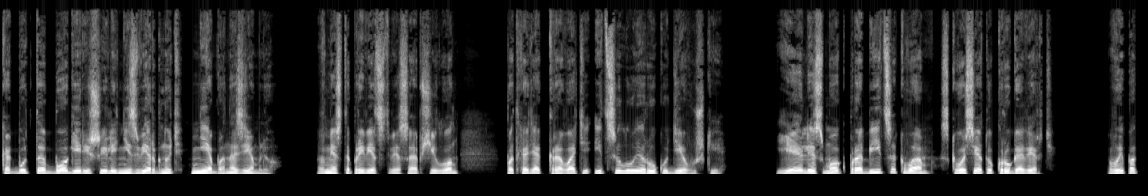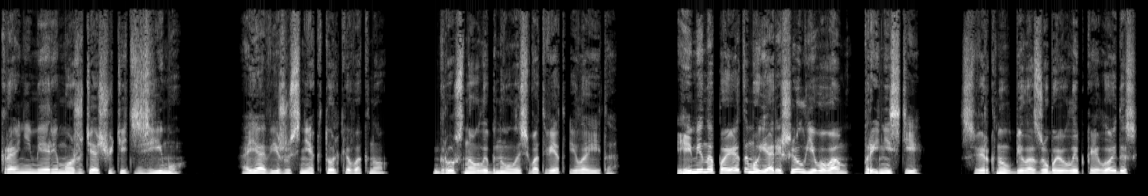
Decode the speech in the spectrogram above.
как будто боги решили низвергнуть небо на землю. Вместо приветствия сообщил он, подходя к кровати и целуя руку девушки. «Еле смог пробиться к вам сквозь эту круговерть. Вы, по крайней мере, можете ощутить зиму, а я вижу снег только в окно». Грустно улыбнулась в ответ Илаита. «Именно поэтому я решил его вам принести», — сверкнул белозубой улыбкой Лойдес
